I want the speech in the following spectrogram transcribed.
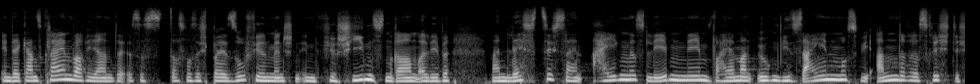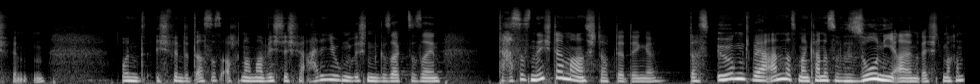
in der ganz kleinen Variante ist es das, was ich bei so vielen Menschen in verschiedensten Rahmen erlebe. Man lässt sich sein eigenes Leben nehmen, weil man irgendwie sein muss, wie andere es richtig finden. Und ich finde, das ist auch nochmal wichtig für alle Jugendlichen gesagt zu sein, das ist nicht der Maßstab der Dinge. Dass irgendwer anders, man kann es sowieso nie allen recht machen.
